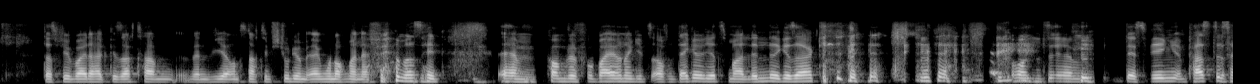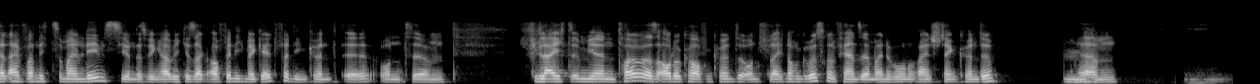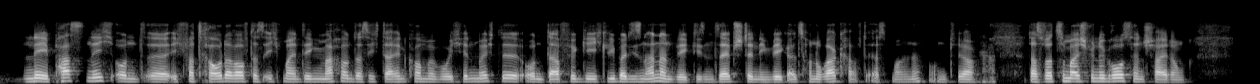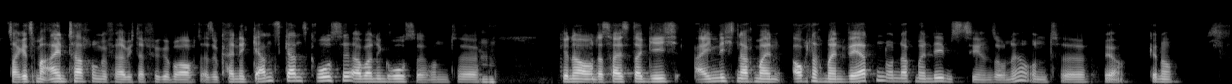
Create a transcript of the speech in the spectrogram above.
dass wir beide halt gesagt haben, wenn wir uns nach dem Studium irgendwo noch mal in der Firma sehen, ähm, kommen wir vorbei und dann gibt es auf dem Deckel jetzt mal Linde gesagt. und ähm, deswegen passt es halt einfach nicht zu meinem Lebensziel. Und deswegen habe ich gesagt, auch wenn ich mehr Geld verdienen könnte äh, und ähm, vielleicht mir ein teureres Auto kaufen könnte und vielleicht noch einen größeren Fernseher in meine Wohnung reinstecken könnte, mhm. ähm, Nee, passt nicht und äh, ich vertraue darauf, dass ich mein Ding mache und dass ich dahin komme, wo ich hin möchte und dafür gehe ich lieber diesen anderen Weg, diesen selbstständigen Weg als Honorarkraft erstmal. Ne? Und ja, ja, das war zum Beispiel eine große Entscheidung. Sag jetzt mal einen Tag ungefähr habe ich dafür gebraucht. Also keine ganz, ganz große, aber eine große. Und äh, mhm. Genau, und das heißt, da gehe ich eigentlich nach meinen, auch nach meinen Werten und nach meinen Lebenszielen so, ne? Und äh, ja, genau.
